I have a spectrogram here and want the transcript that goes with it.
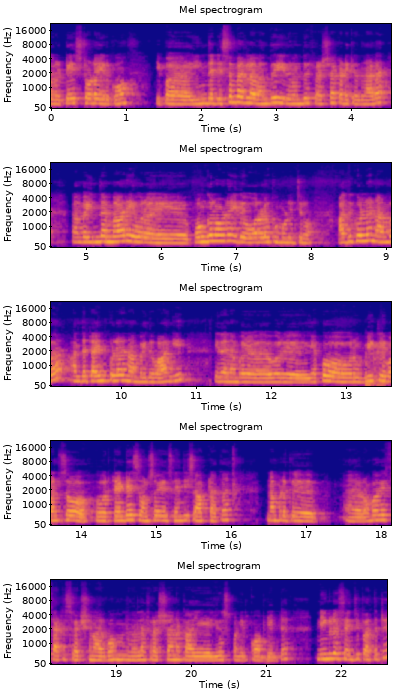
ஒரு டேஸ்ட்டோடு இருக்கும். இப்போ இந்த டிசம்பரில் வந்து இது வந்து ஃப்ரெஷ்ஷாக கிடைக்கிறதுனால நம்ம இந்த மாதிரி ஒரு பொங்கலோடு இது ஓரளவுக்கு முடிஞ்சிடும் அதுக்குள்ளே நம்ம அந்த டைம்குள்ளே நம்ம இதை வாங்கி இதை நம்ம ஒரு எப்போ ஒரு வீக்லி ஒன்ஸோ ஒரு டென் டேஸ் ஒன்ஸோ இதை செஞ்சு சாப்பிட்டாக்க நம்மளுக்கு ரொம்பவே சாட்டிஸ்ஃபேக்ஷனாக இருக்கும். நல்ல ஃப்ரெஷ்ஷான காயை யூஸ் பண்ணியிருக்கோம் அப்படின்ட்டு நீங்களும் செஞ்சு பார்த்துட்டு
